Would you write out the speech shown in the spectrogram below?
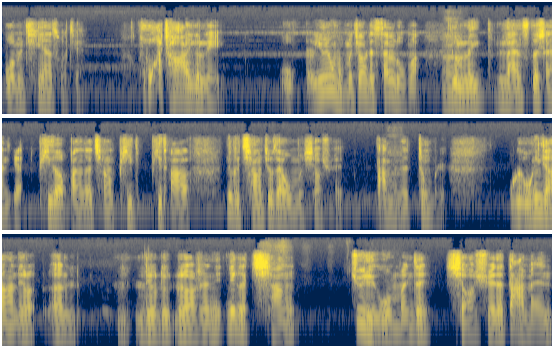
我们亲眼所见，哗嚓一个雷，我因为我们教室三楼嘛，就雷蓝色的闪电劈到把那个墙劈劈塌了，那个墙就在我们小学大门的正门。我我跟你讲，刘呃刘刘刘老师，那那个墙距离我们的小学的大门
